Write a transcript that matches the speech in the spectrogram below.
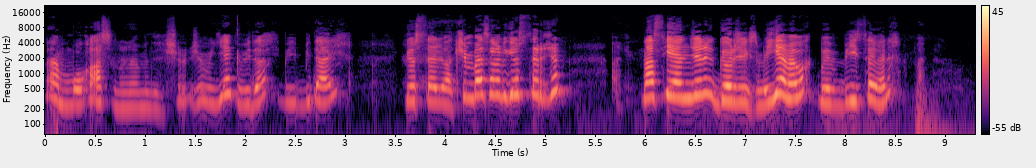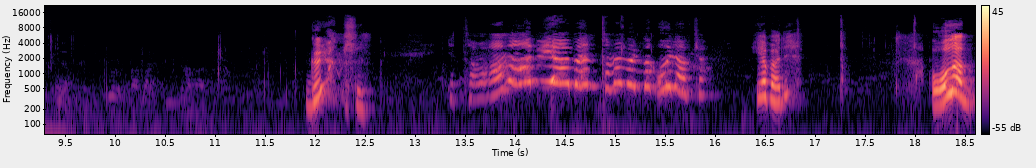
Tamam bu kalsın önemli değil. Şimdi, şimdi ye bir, daha. Bir, bir daha ye. Göster bak. Şimdi ben sana bir göstereceğim. Nasıl yeneceğini göreceksin. Bir yeme bak. Bir, bir izle beni. Bak. Görüyor musun? Ya tamam ama abi ya ben tamam öyle bak öyle yapacağım. Yap hadi. Oğlum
